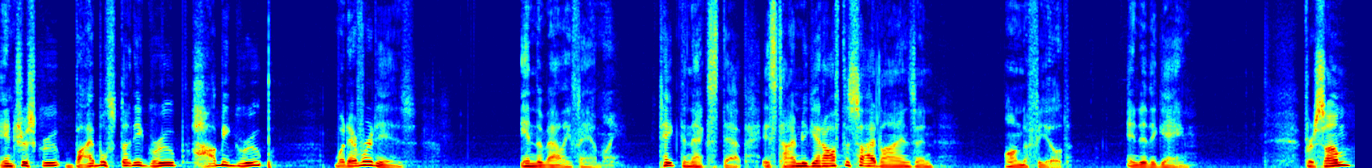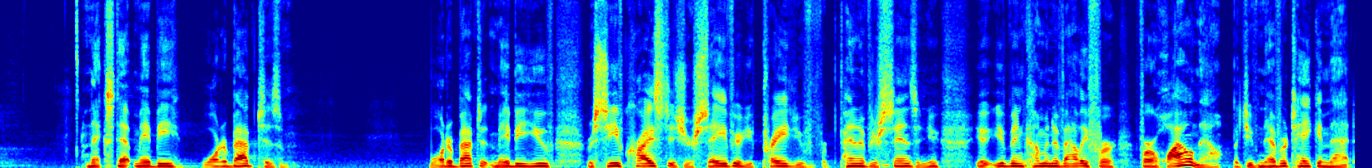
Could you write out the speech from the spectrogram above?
interest group, Bible study group, hobby group, whatever it is, in the Valley family. Take the next step. It's time to get off the sidelines and on the field, into the game. For some, next step may be water baptism. Water baptism. Maybe you've received Christ as your Savior. You've prayed. You've repented of your sins, and you, you, have been coming to Valley for, for a while now, but you've never taken that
